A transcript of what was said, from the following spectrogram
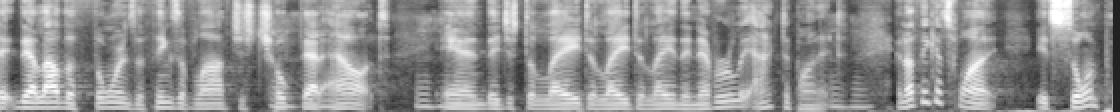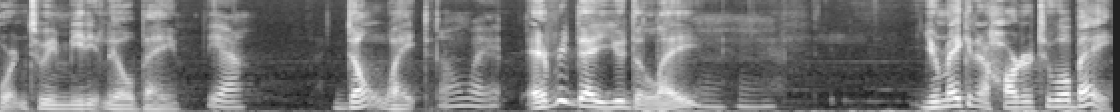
They, they allow the thorns, the things of life, just choke that mm-hmm. out, mm-hmm. and they just delay, delay, delay, and they never really act upon it. Mm-hmm. And I think that's why it's so important to immediately obey. Yeah. Don't wait Don't wait. every day you delay, you're making it harder to obey.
